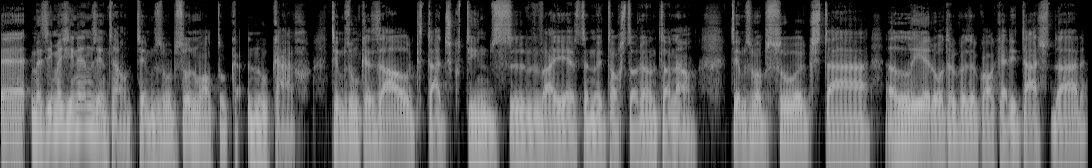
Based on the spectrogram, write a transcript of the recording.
Uh, mas imaginemos então, temos uma pessoa no, auto, no carro, temos um casal que está discutindo se vai esta noite ao restaurante ou não. Temos uma pessoa que está a ler outra coisa qualquer e está a estudar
